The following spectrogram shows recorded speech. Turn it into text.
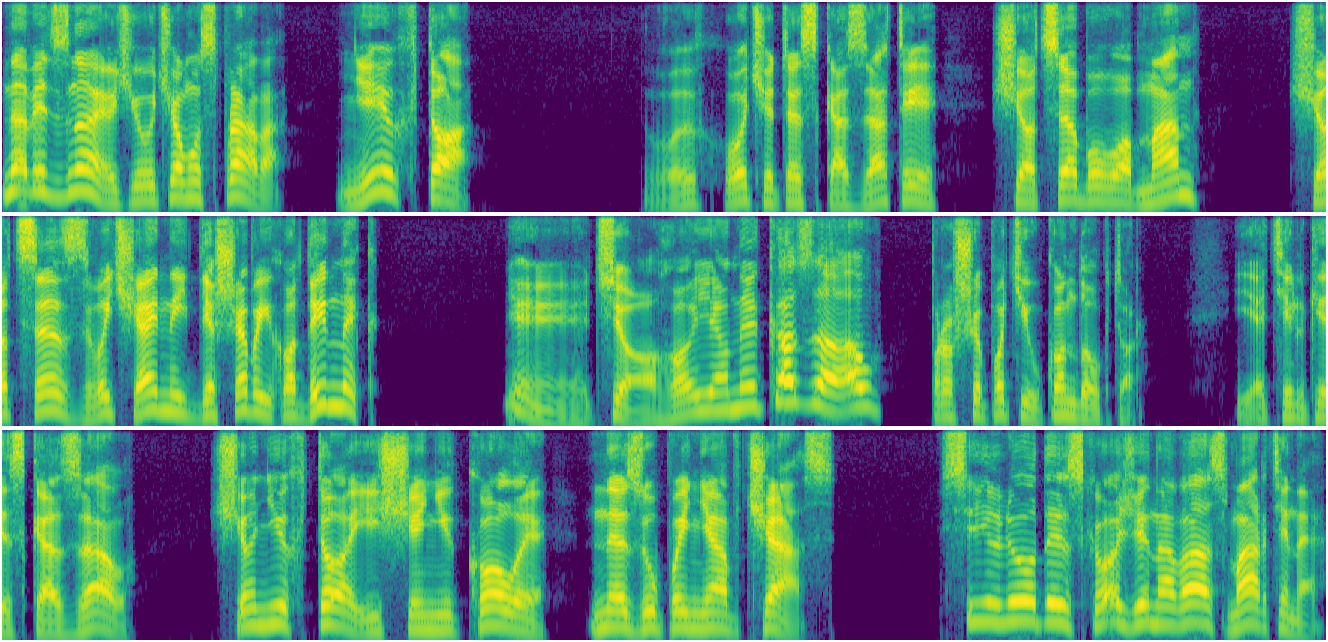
Навіть знаючи, у чому справа. Ніхто. Ви хочете сказати, що це був обман? Що це звичайний дешевий годинник? Ні, цього я не казав, прошепотів кондуктор. Я тільки сказав, що ніхто іще ніколи не зупиняв час. Всі люди схожі на вас, Мартіне.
